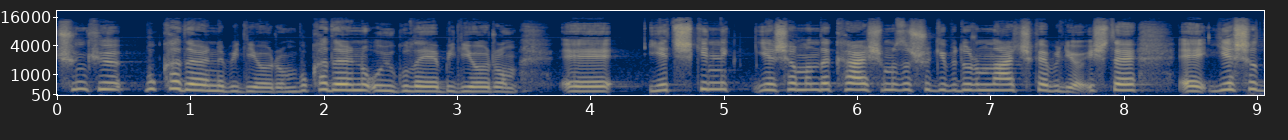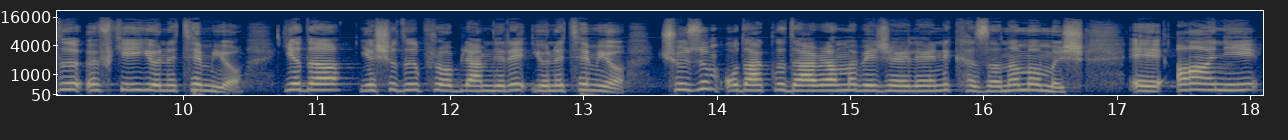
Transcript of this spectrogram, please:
Çünkü bu kadarını biliyorum, bu kadarını uygulayabiliyorum. Ee, yetişkinlik yaşamında karşımıza şu gibi durumlar çıkabiliyor. İşte e, yaşadığı öfkeyi yönetemiyor ya da yaşadığı problemleri yönetemiyor. Çözüm odaklı davranma becerilerini kazanamamış, e, ani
